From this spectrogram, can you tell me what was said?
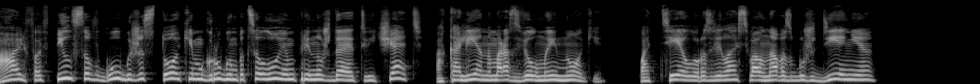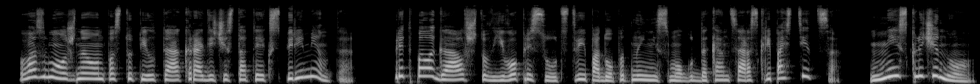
Альфа впился в губы жестоким, грубым поцелуем, принуждая отвечать, а коленом развел мои ноги. По телу разлилась волна возбуждения. Возможно, он поступил так ради чистоты эксперимента. Предполагал, что в его присутствии подопытные не смогут до конца раскрепоститься. Не исключено,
